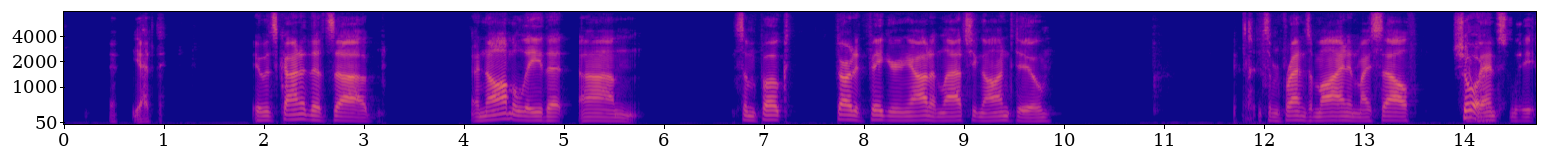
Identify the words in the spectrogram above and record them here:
yeah, it was kind of this uh, anomaly that um, some folks started figuring out and latching onto. Some friends of mine and myself. Sure. Eventually,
